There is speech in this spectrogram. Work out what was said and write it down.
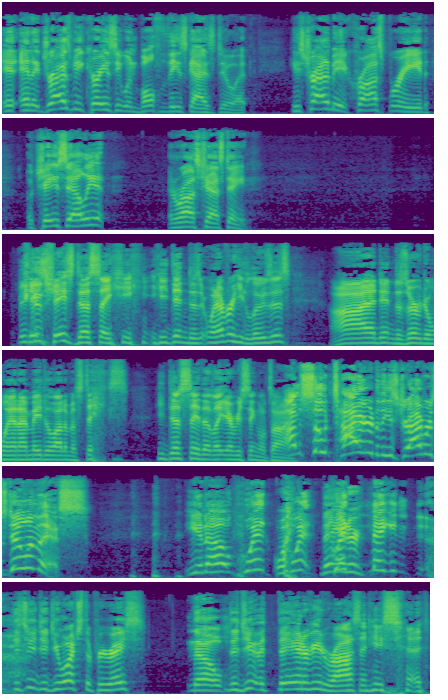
it, and it drives me crazy when both of these guys do it. He's trying to be a crossbreed of Chase Elliott and Ross Chastain. Because Chase, Chase does say he he didn't. Des- whenever he loses, I didn't deserve to win. I made a lot of mistakes. He does say that like every single time. I'm so tired of these drivers doing this. You know, quit, quit, quit inter- making. did you did you watch the pre-race? No. Did you? They interviewed Ross, and he said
